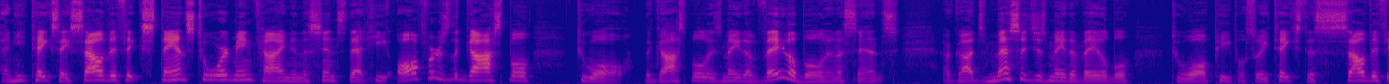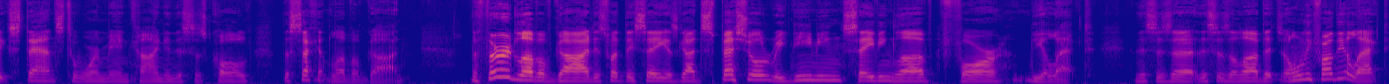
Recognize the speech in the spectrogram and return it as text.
and he takes a salvific stance toward mankind in the sense that he offers the gospel to all. The gospel is made available, in a sense, or God's message is made available to all people. So he takes this salvific stance toward mankind, and this is called the second love of God. The third love of God is what they say is God's special, redeeming, saving love for the elect. This is a this is a love that's only for the elect.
